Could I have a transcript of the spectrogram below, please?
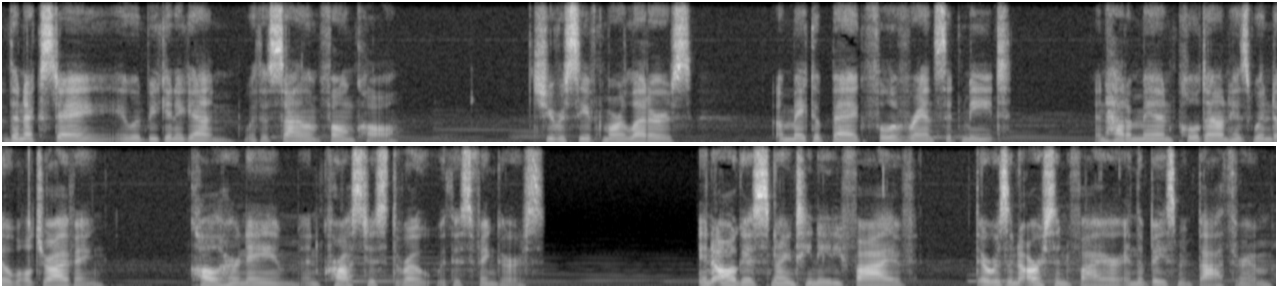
The next day, it would begin again with a silent phone call. She received more letters, a makeup bag full of rancid meat, and had a man pull down his window while driving, call her name, and cross his throat with his fingers. In August 1985, there was an arson fire in the basement bathroom.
